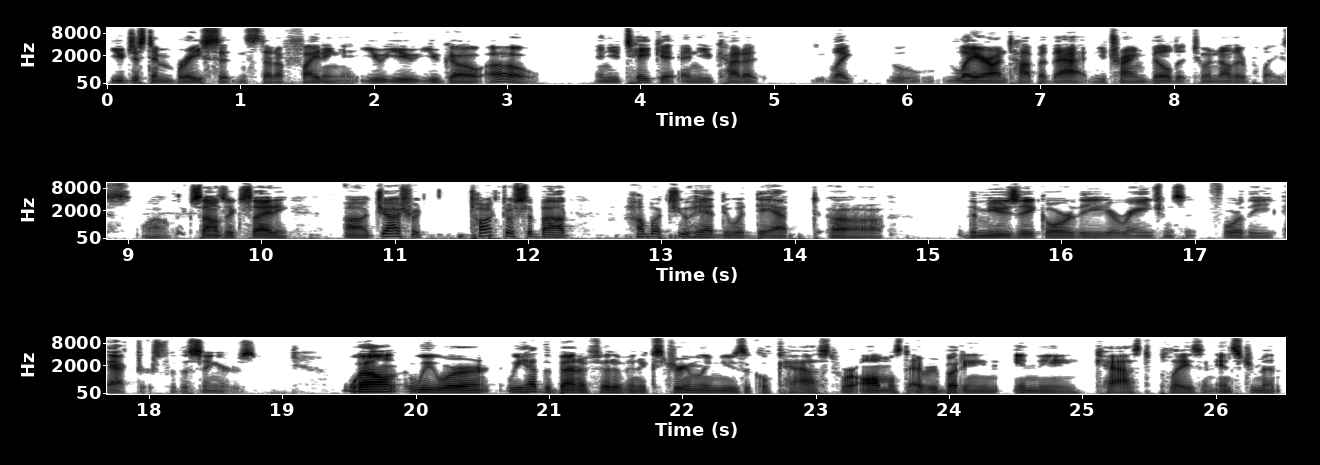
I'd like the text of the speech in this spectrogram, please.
you just embrace it instead of fighting it. You you you go oh, and you take it and you kind of like layer on top of that. And you try and build it to another place. Wow, sounds exciting. Uh, Joshua, talk to us about how much you had to adapt uh, the music or the arrangements for the actors, for the singers. Well, we were we had the benefit of an extremely musical cast, where almost everybody in the cast plays an instrument,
